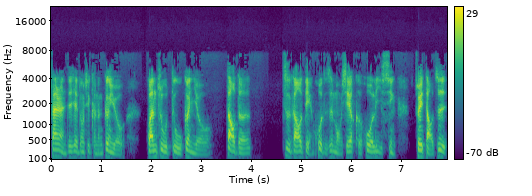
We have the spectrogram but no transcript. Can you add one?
渲染这些东西可能更有关注度，更有道德制高点，或者是某些可获利性，所以导致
